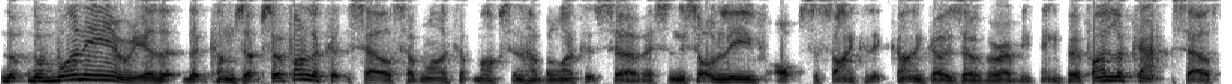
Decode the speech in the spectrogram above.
the, the one area that, that comes up, so if I look at Sales Hub and I look at Marketing Hub and I look at Service, and you sort of leave Ops aside because it kind of goes over everything. But if I look at Sales,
